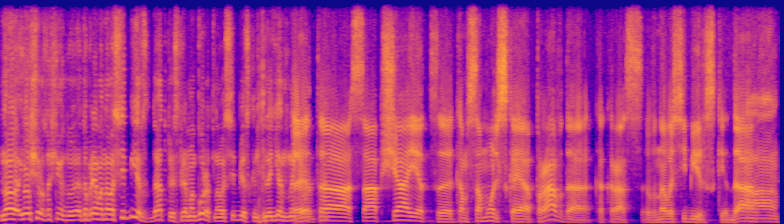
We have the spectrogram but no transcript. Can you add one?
Но я еще раз уточню, это прямо Новосибирск, да, то есть прямо город Новосибирск, интеллигентный это город. Это сообщает э, комсомольская правда как раз в Новосибирске, да, А-а-а.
